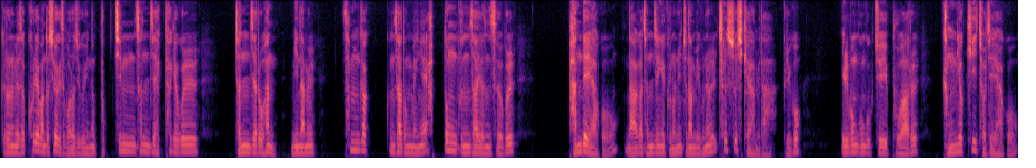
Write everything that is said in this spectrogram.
그런 의미에서 코리아 반도 수역에서 벌어지고 있는 북침 선제 핵 타격을 전제로 한 미남일 삼각 군사 동맹의 합동 군사 연습을 반대해야 하고 나아가 전쟁의 근원인 주남미군을 철수시켜야 합니다. 그리고 일본 군국주의 부활을 강력히 저지해야 하고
